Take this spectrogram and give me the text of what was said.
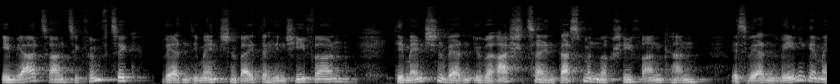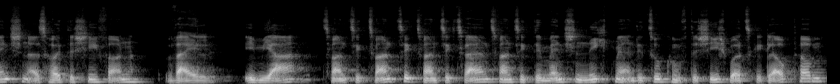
Im Jahr 2050 werden die Menschen weiterhin Skifahren. Die Menschen werden überrascht sein, dass man noch Skifahren kann. Es werden weniger Menschen als heute Skifahren, weil im Jahr 2020, 2022 die Menschen nicht mehr an die Zukunft des Skisports geglaubt haben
